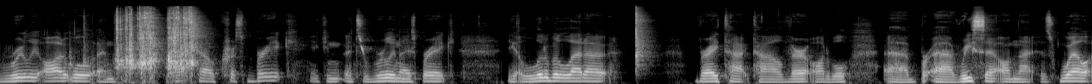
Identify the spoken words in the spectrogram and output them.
really audible and tactile crisp break. You can, it's a really nice break. You get a little bit of let out, very tactile, very audible. Uh, uh, reset on that as well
